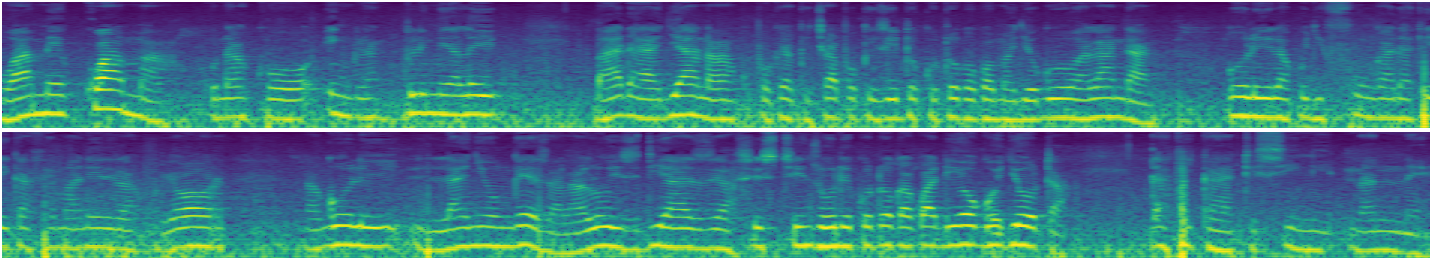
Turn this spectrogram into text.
wamekwama kunako England Premier League baada ya jana kupokea kichapo kizito kutoka kwa majogoo wa London, goli la kujifunga dakika 80 la Prior na goli la nyongeza la Luis Diaz, assist nzuri kutoka kwa Diogo Jota dakika ya tisini na nne.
